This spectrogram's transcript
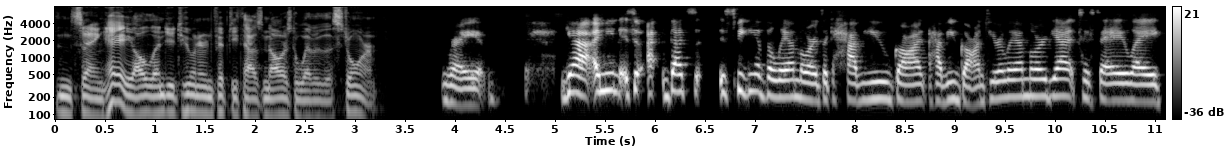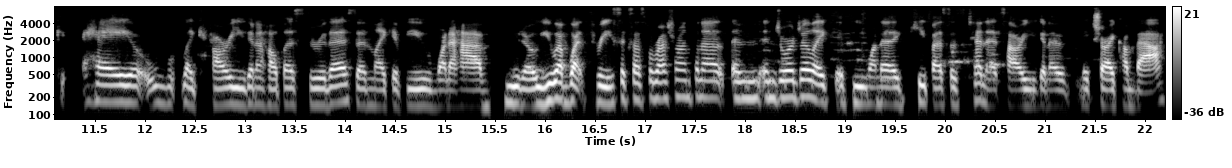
and saying, hey, I'll lend you $250,000 to weather the storm. Right. Yeah, I mean, so uh, that's speaking of the landlords. Like, have you gone? Have you gone to your landlord yet to say like, hey, like, how are you going to help us through this? And like, if you want to have, you know, you have what three successful restaurants in a, in, in Georgia. Like, if you want to keep us as tenants, how are you going to make sure I come back?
